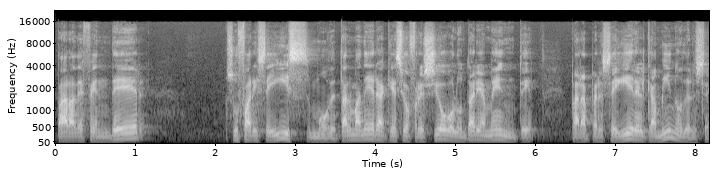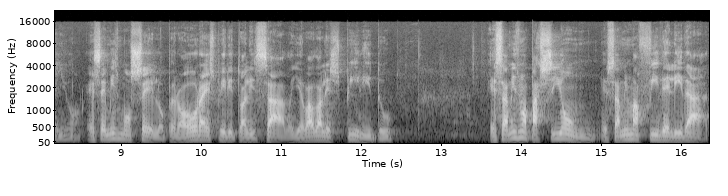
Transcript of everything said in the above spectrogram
para defender su fariseísmo de tal manera que se ofreció voluntariamente para perseguir el camino del Señor. Ese mismo celo, pero ahora espiritualizado, llevado al espíritu. Esa misma pasión, esa misma fidelidad,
